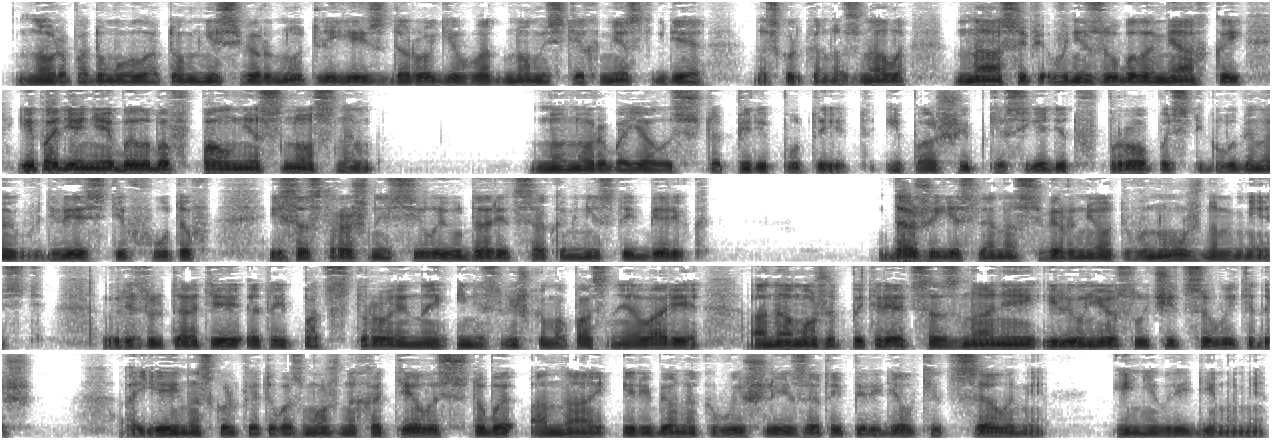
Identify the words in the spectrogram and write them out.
Нора подумывала о том, не свернуть ли ей с дороги в одном из тех мест, где, насколько она знала, насыпь внизу была мягкой, и падение было бы вполне сносным. Но Нора боялась, что перепутает и по ошибке съедет в пропасть глубиной в двести футов и со страшной силой ударится о каменистый берег. Даже если она свернет в нужном месте, в результате этой подстроенной и не слишком опасной аварии она может потерять сознание или у нее случится выкидыш. А ей, насколько это возможно, хотелось, чтобы она и ребенок вышли из этой переделки целыми и невредимыми.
